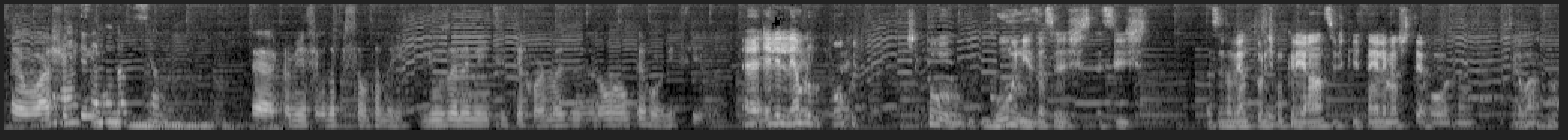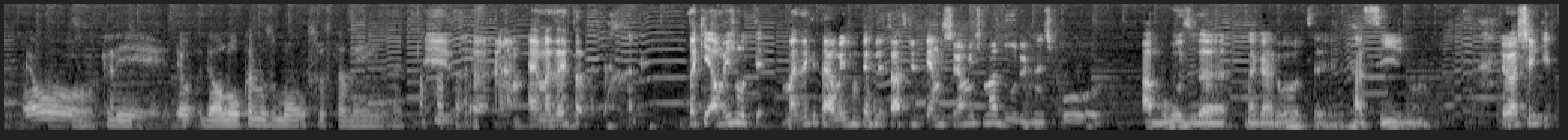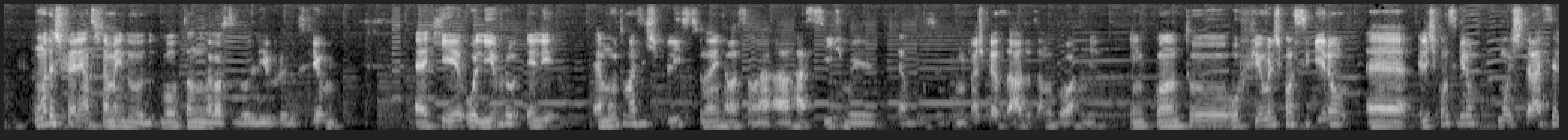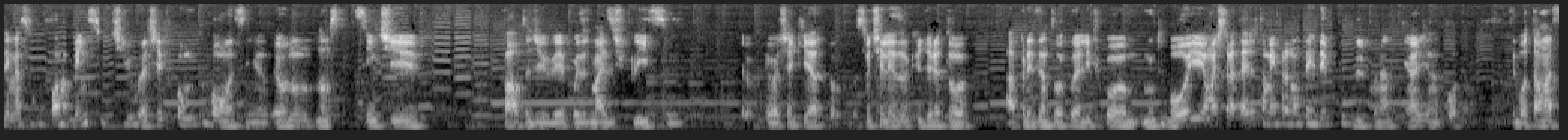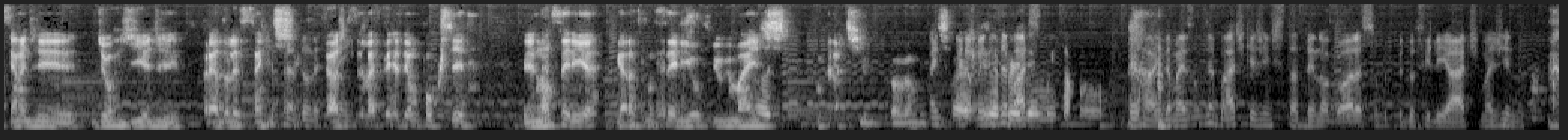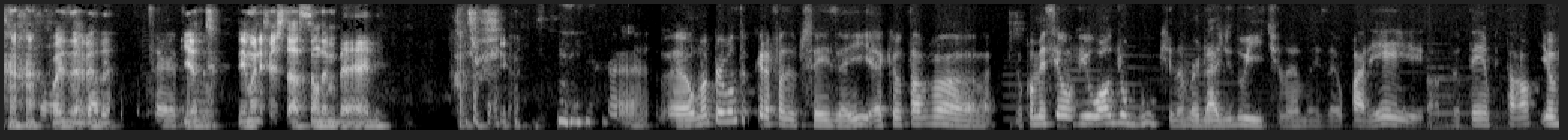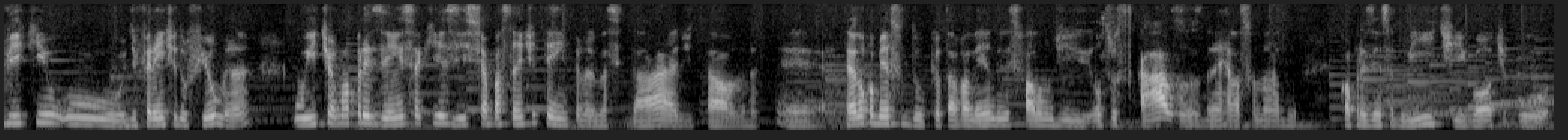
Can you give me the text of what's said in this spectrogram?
Eu acho É a que ele, segunda opção. é, pra mim é a segunda opção também. Ele usa elementos de terror, mas não é um terror em si. É, ele lembra um pouco, tipo, Goonies, esses, esses, essas aventuras Sim. com crianças que tem elementos de terror, né? Sei lá. É o. Aquele. Deu, deu a louca nos monstros também, né? Isso, é. É, mas aí tá. Só que ao mesmo tempo. Mas é que tá, ao mesmo tempo ele trata de temas extremamente maduros, né? Tipo, abuso da, da garota, racismo. Eu achei que. Uma das diferenças também do, do- Voltando no negócio do livro e do filme, é que o livro, ele é muito mais explícito, né, em relação a, a racismo e, e abuso. É muito mais pesado, tá no gore mesmo. Enquanto o filme eles conseguiram. é, eles conseguiram mostrar esses elementos de forma bem sutil. Eu achei que ficou muito bom, assim. Eu, eu não, não senti falta de ver coisas mais explícitas. Eu, eu achei que a, a sutileza que o diretor apresentou aquilo ali ficou muito boa e é uma estratégia também pra não perder público, né? Imagina, pô, se botar uma cena de, de orgia de pré-adolescente, Pré-adolescente. eu acho que você vai perder um pouco de. Ele não seria, garanto, não seria o filme mais interativo, provavelmente. A gente ainda mais nos debates. Porra, ainda mais nos debates que a gente está tendo agora sobre pedofiliate, imagina. pois é, é verdade. Certo. Ia né? ter manifestação da MBL contra o filme. É, uma pergunta que eu queria fazer pra vocês aí é que eu tava. Eu comecei a ouvir o audiobook, na verdade, do It, né? Mas aí eu parei, deu tempo e tal. E eu vi que o, diferente do filme, né? O It é uma presença que existe há bastante tempo, né? Na cidade e tal, né? É, até no começo do que eu tava lendo, eles falam de outros casos, né? Relacionados com a presença do It, igual, tipo,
